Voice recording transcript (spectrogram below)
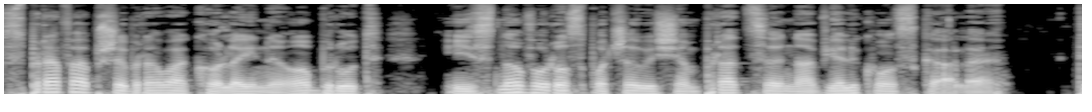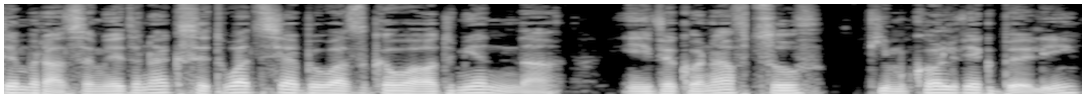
sprawa przybrała kolejny obrót i znowu rozpoczęły się prace na wielką skalę. Tym razem jednak sytuacja była zgoła odmienna i wykonawców, kimkolwiek byli,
